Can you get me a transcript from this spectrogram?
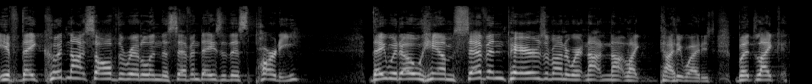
if they could not solve the riddle in the seven days of this party, they would owe him seven pairs of underwear, not, not like tidy whities, but like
